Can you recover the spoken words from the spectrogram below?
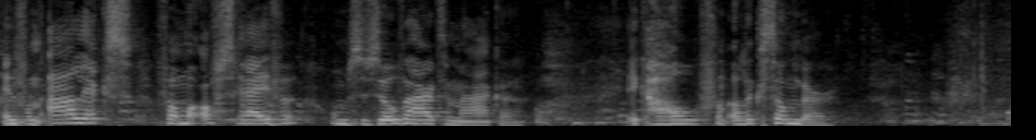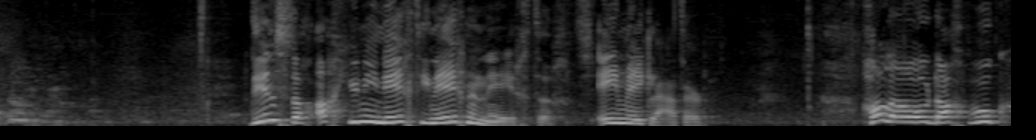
en van Alex van me afschrijven om ze zo waar te maken. Ik hou van Alexander. Dinsdag 8 juni 1999, dus één week later. Hallo, dagboek.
